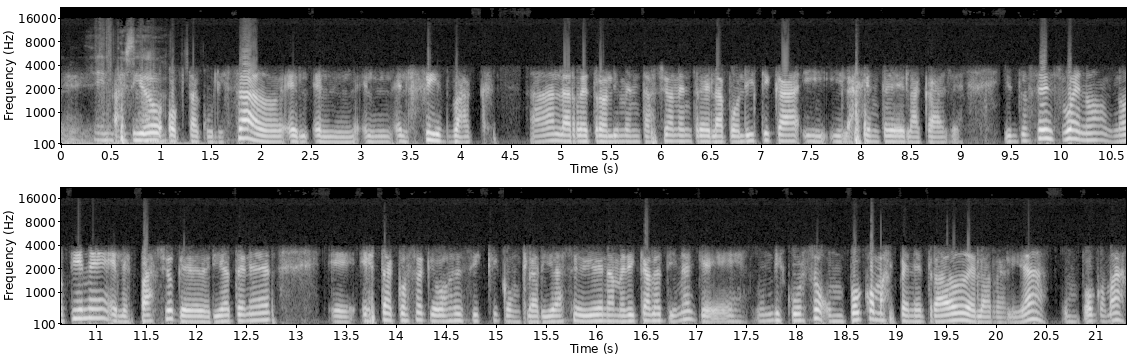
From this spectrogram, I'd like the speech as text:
Eh, ha sido obstaculizado el, el, el, el feedback, ¿ah? la retroalimentación entre la política y, y la gente de la calle. Y entonces, bueno, no tiene el espacio que debería tener eh, esta cosa que vos decís que con claridad se vive en América Latina, que es un discurso un poco más penetrado de la realidad, un poco más.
